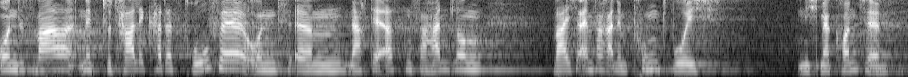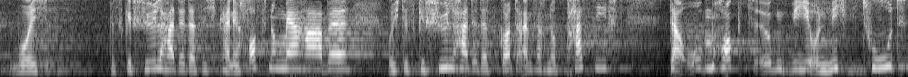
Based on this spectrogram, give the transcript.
Und es war eine totale Katastrophe. Und ähm, nach der ersten Verhandlung war ich einfach an einem Punkt, wo ich nicht mehr konnte, wo ich das Gefühl hatte, dass ich keine Hoffnung mehr habe, wo ich das Gefühl hatte, dass Gott einfach nur passiv da oben hockt irgendwie und nichts tut,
